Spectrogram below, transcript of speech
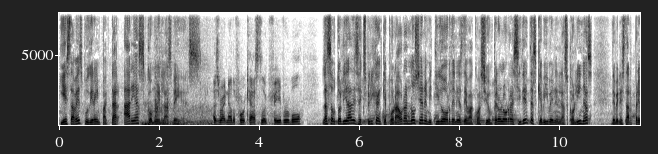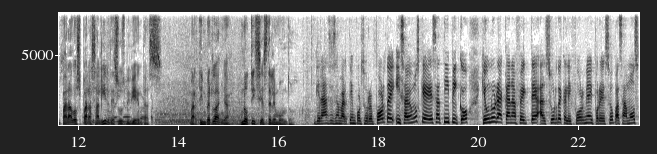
y esta vez pudiera impactar áreas como en Las Vegas. Las autoridades explican que por ahora no se han emitido órdenes de evacuación, pero los residentes que viven en las colinas deben estar preparados para salir de sus viviendas. Martín Berlanga, Noticias Telemundo. Gracias a Martín por su reporte y sabemos que es atípico que un huracán afecte al sur de California y por eso pasamos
